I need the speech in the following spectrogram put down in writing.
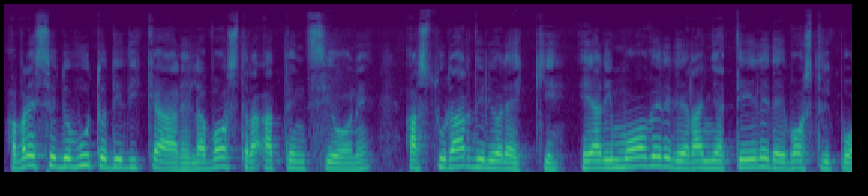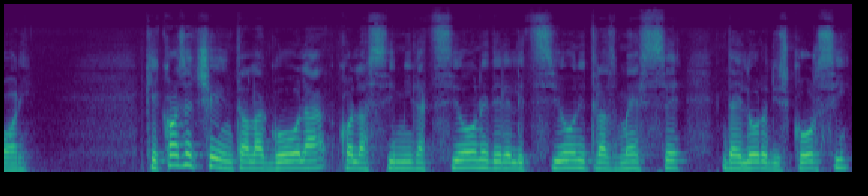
Avreste dovuto dedicare la vostra attenzione a sturarvi le orecchie e a rimuovere le ragnatele dai vostri cuori. Che cosa c'entra la gola con l'assimilazione delle lezioni trasmesse dai loro discorsi?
